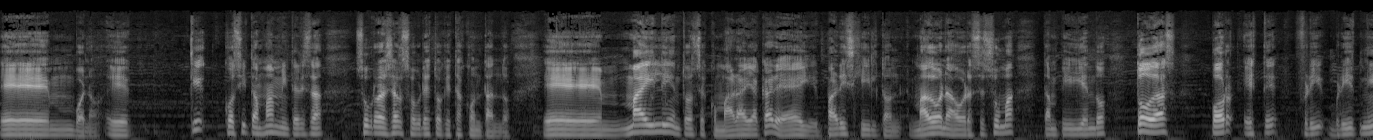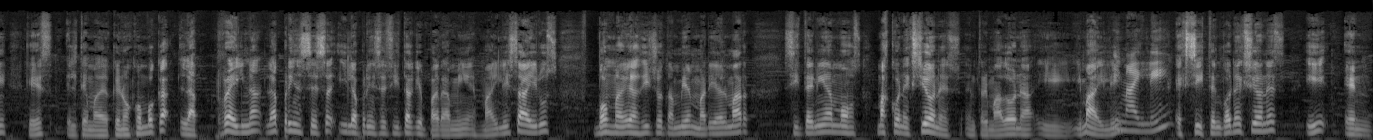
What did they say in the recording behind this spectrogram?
Eh, bueno, eh, ¿qué cositas más me interesa subrayar sobre esto que estás contando? Eh, Miley, entonces con Mariah Carey, Paris Hilton, Madonna ahora se suma, están pidiendo todas por este Free Britney, que es el tema del que nos convoca, la reina, la princesa y la princesita que para mí es Miley Cyrus. Vos me habías dicho también, María del Mar, si teníamos más conexiones entre Madonna y, y Miley Y Miley. existen conexiones y en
